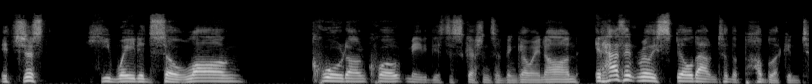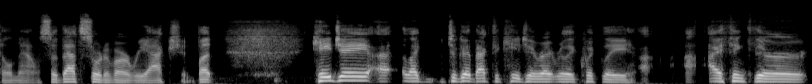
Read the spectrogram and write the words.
It's just he waited so long, quote unquote. Maybe these discussions have been going on. It hasn't really spilled out into the public until now. So that's sort of our reaction. But KJ, uh, like to go back to KJ Wright really quickly, I, I think they're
